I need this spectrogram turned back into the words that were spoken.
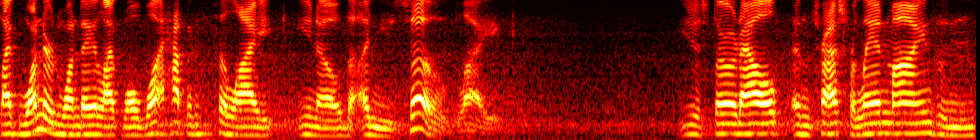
like, wondered one day, like, well, what happens to, like, you know, the unused soap? Like, you just throw it out in the trash for landmines and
